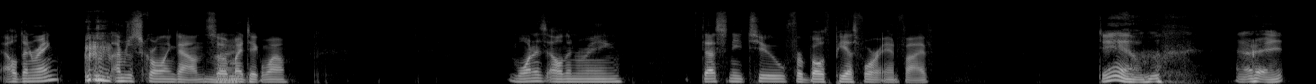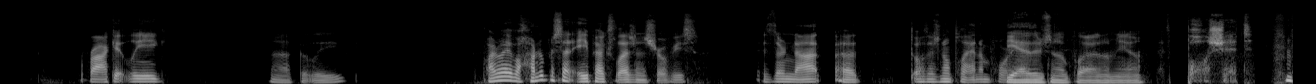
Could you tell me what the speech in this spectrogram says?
Elden Ring. I'm just scrolling down, so it Right. might take a while. One is Elden Ring, Destiny 2 for both PS4 and 5, Damn. All right. Rocket League. Rocket League. Why do I have 100% Apex Legends trophies? Is there not a. Oh, there's no platinum for it. Yeah, there's no platinum. Yeah. That's bullshit.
